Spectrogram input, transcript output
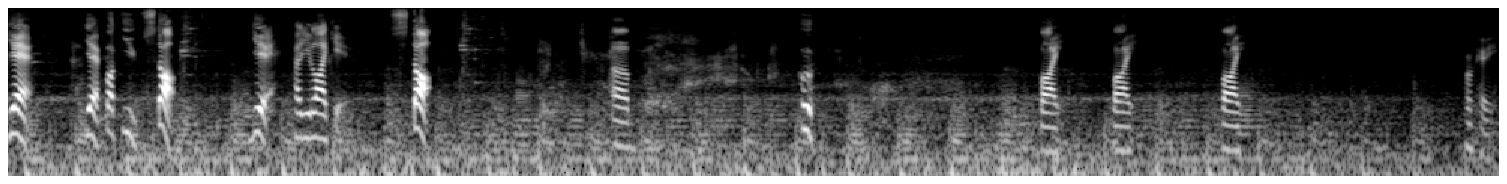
Yeah. Yeah, fuck you. Stop. Yeah. How do you like it? Stop. Um. Ugh. Bye. Bye. Bye. Okay.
